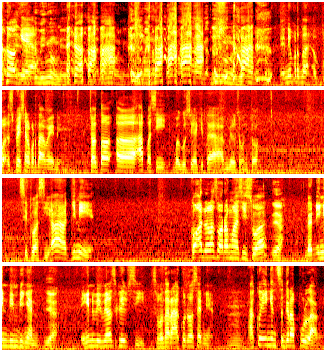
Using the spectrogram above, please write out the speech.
Oke. Aku bingung nih. Agak bingung nih. Agak bingung nih. ini perta- pe- spesial pertama ini. Hmm. Contoh eh, apa sih bagus ya kita ambil contoh situasi. Ah, gini. Kau adalah seorang mahasiswa Ya. dan ingin bimbingan, Ya. ingin bimbingan skripsi. Sementara aku dosennya. Hmm. Aku ingin segera pulang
